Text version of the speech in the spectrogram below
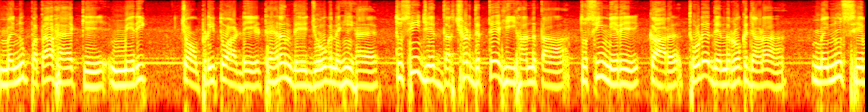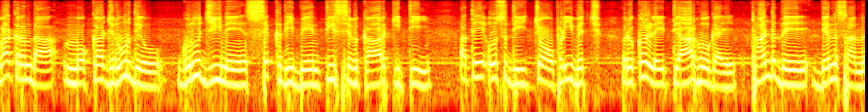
ਮੈਨੂੰ ਪਤਾ ਹੈ ਕਿ ਮੇਰੀ ਝੌਂਪੜੀ ਤੁਹਾਡੇ ਠਹਿਰਨ ਦੇ ਯੋਗ ਨਹੀਂ ਹੈ। ਤੁਸੀਂ ਜੇ ਦਰਸ਼ਨ ਦਿੱਤੇ ਹੀ ਹਨ ਤਾਂ ਤੁਸੀਂ ਮੇਰੇ ਘਰ ਥੋੜੇ ਦਿਨ ਰੁਕ ਜਾਣਾ। ਮੈਨੂੰ ਸੇਵਾ ਕਰਨ ਦਾ ਮੌਕਾ ਜ਼ਰੂਰ ਦਿਓ। ਗੁਰੂ ਜੀ ਨੇ ਸਿੱਖ ਦੀ ਬੇਨਤੀ ਸਵੀਕਾਰ ਕੀਤੀ ਅਤੇ ਉਸ ਦੀ ਝੌਂਪੜੀ ਵਿੱਚ ਰੁਕਣ ਲਈ ਤਿਆਰ ਹੋ ਗਏ। ਠੰਡ ਦੇ ਦਿਨ ਸਨ।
